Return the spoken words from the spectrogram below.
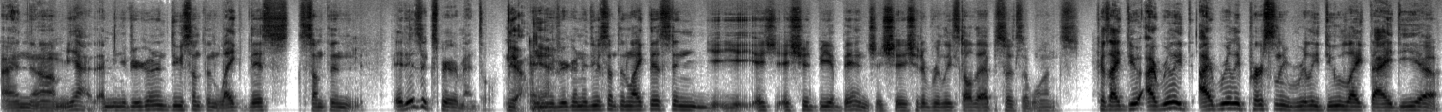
And um yeah, I mean, if you're going to do something like this, something it is experimental. Yeah. And Yeah. if you're going to do something like this, then y- y- it, sh- it should be a binge. It should, it should have released all the episodes at once. Because I do, I really, I really personally, really do like the idea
